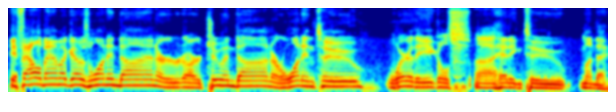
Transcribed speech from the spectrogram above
If Alabama goes one and done, or, or two and done, or one and two, where are the Eagles uh, heading to Monday?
